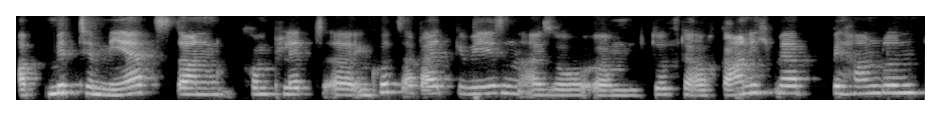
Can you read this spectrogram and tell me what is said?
ab Mitte März dann komplett äh, in Kurzarbeit gewesen, also ähm, durfte auch gar nicht mehr behandeln.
